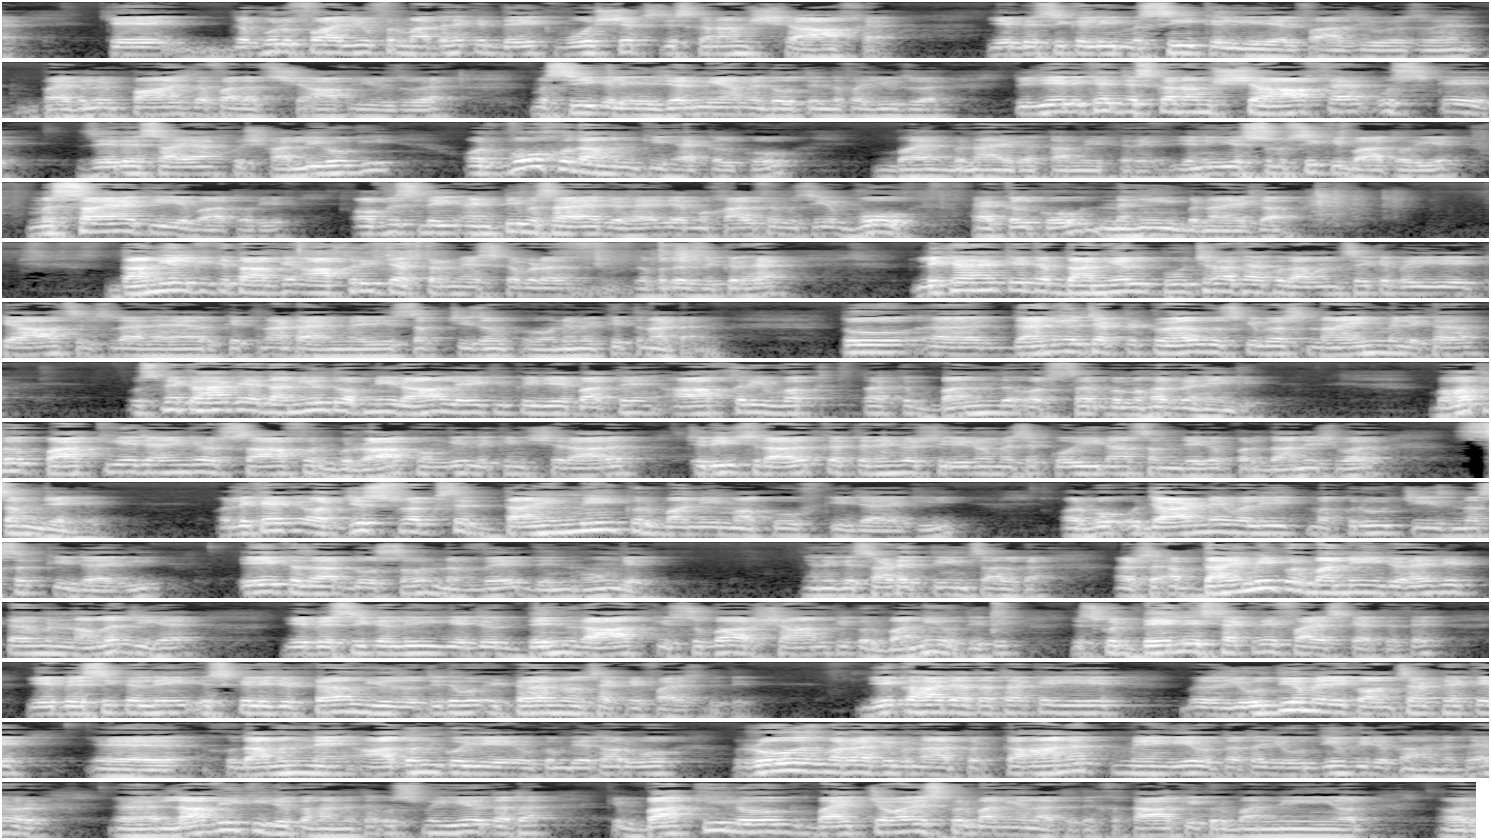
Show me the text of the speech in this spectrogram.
कि जबुल फाजू फरमाता है कि देख, वो शख्स जिसका नाम शाख है ये बेसिकली मसीह के लिए अल्फाज यूज़ हुए हैं। बाइबल में पाँच दफ़ा लफ्ज शाख यूज़ हुआ है। मसीह के लिए जर्मिया में दो तीन दफ़ा यूज़ हुआ है। तो ये लिखे, जिसका नाम शाख है, उसके जेर साया खुशहाली होगी और वो खुदामन की हैकल को बनाएगा, तामीर करेगा। यानी ये सुनसी की बात हो रही है मसाया की ये बात हो रही है। ऑब्वियसली एंटी मसाया जो है, या मुखालफ मसीह, वो हैकल को नहीं बनाएगा। दानियल की किताब के आखिरी चैप्टर में इसका बड़ा ज़बरदस्त ज़िक्र है। लिखा है कि जब दानियल पूछ रहा था खुदावन से कि भाई ये क्या सिलसिला है और कितना टाइम है, ये सब चीज़ों को होने में कितना टाइम तो दानियल चैप्टर ट्वेल्व उसकी वर्ष नाइन में लिखा, उसने कहा कि दानियल तो अपनी राह ले, क्योंकि ये बातें आखिरी वक्त तक बंद और सर्बमहर रहेंगी। बहुत लोग पाक किए जाएँगे और साफ़ और बुराक होंगे, लेकिन शरारत, शरीर शरारत करते रहेंगे और शरीरों में से कोई ना समझेगा, पर दानिश्वर समझेंगे। और लिखा है कि, और जिस वक्त से दायमी कुर्बानी माकूफ की जाएगी और वो उजाड़ने वाली मकरू चीज़ नसब की जाएगी, एक हज़ार दो सौ नब्बे दिन होंगे. यानी कि साढ़े तीन साल का अच्छा अब दायमी कुर्बानी जो है, ये टर्मिनोलॉजी है, ये बेसिकली ये जो दिन रात की सुबह और शाम की कुर्बानी होती थी जिसको डेली सेक्रीफाइस कहते थे। ये बेसिकली इसके लिए जो टर्म यूज़ होती थी, वो इटर्नल सेक्रीफाइस भी थी। ये कहा जाता था कि ये, यहूदियों में ये कॉन्सेप्ट है कि खुदामन ने आदम को ये हुक्म दिया था और वो रोज़मर्रा की बुनियाद पर कहानत में ये होता था, यहूदियों की जो कहानत है और लावी की जो कहानत है, उसमें ये होता था कि बाकी लोग बाय चॉइस कुर्बानियाँ लाते थे। खता की कुर्बानी और और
